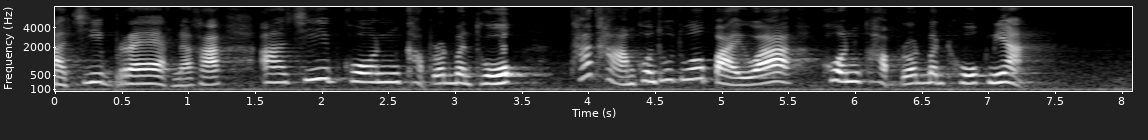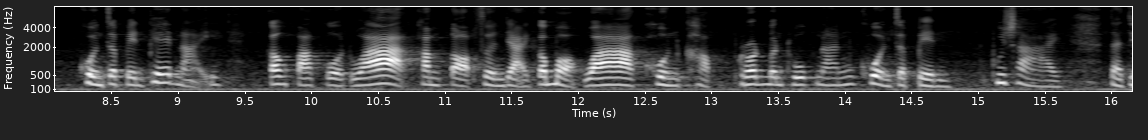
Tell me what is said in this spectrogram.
อาชีพแรกนะคะ อาชีพคนขับรถบรรทุก ถ้าถามคนทั่วๆไปว่า คนขับรถบรรทุกเนี่ยควรจะเป็นเพศไหน ก็ปรากฏว่าคำตอบส่วนใหญ่ก็บอกว่าคนขับรถบรรทุกนั้นควรจะเป็นผู้ชาย แต่จ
